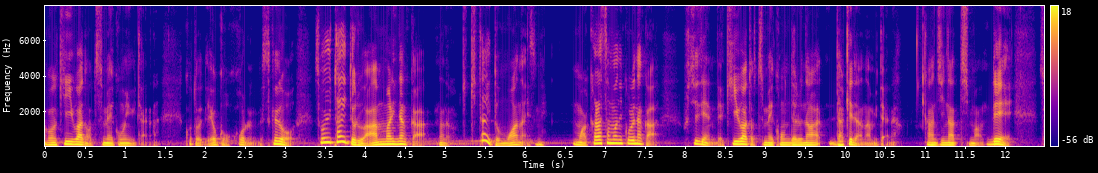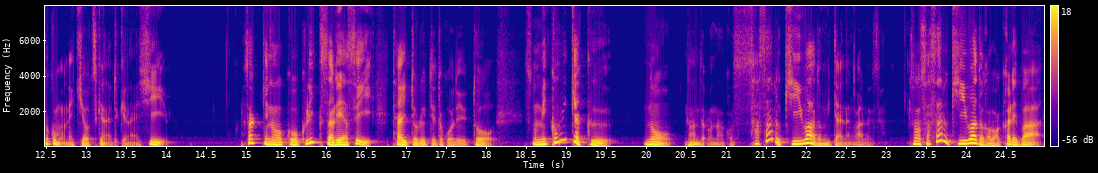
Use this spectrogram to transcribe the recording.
このキーワードの詰め込みみたいなことでよく起こるんですけど、そういうタイトルはあんまりなんか、なんだろう、聞きたいと思わないですね。もうあからさまにこれなんか不自然でキーワード詰め込んでるな、だけだな、みたいな感じになってしまうんで、そこもね、気をつけないといけないし、さっきのこうクリックされやすいタイトルってところで言うと、その見込み客の、なんだろうな、こう刺さるキーワードみたいなのがあるんですよ。その刺さるキーワードが分かれば、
